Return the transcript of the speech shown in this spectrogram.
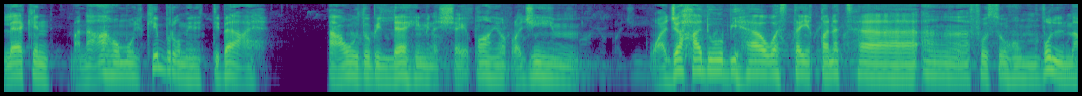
لكن منعهم الكبر من اتباعه. أعوذ بالله من الشيطان الرجيم. وجحدوا بها واستيقنتها أنفسهم ظلما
